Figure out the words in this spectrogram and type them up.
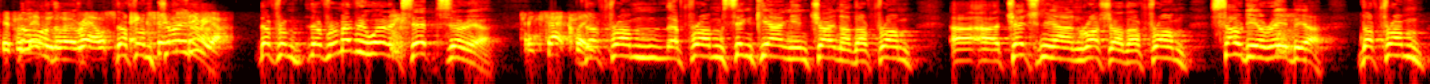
They're from No, everywhere they're, else they're from China. Syria. They're from they're from everywhere except Syria. Exactly. They're from they're from Xinjiang in China. They're from uh, uh, Chechnya in Russia. They're from Saudi Arabia. They're from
